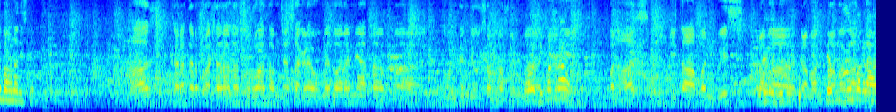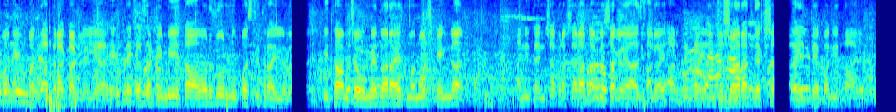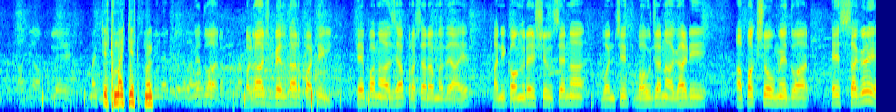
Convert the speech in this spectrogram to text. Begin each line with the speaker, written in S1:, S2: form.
S1: भावना दिसते?
S2: आज खरं तर प्रचाराला सुरुवात आमच्या सगळ्या उमेदवारांनी आता दोन तीन दिवसांपासून अ, केली. पण आज इथं आपण वीस क्रमांक पदयात्रा काढलेली आहे. त्याच्यासाठी मी इथं आवर्जून उपस्थित राहिलेलो आहे. इथं आमचे उमेदवार आहेत मनोज केंगार. आणि त्यांच्या प्रचारात आम्ही सगळे आज आलो आहे. आरतीताई आमचे शहर अध्यक्ष आहेत ते पण इथं आहेत. आणि आपले उमेदवार बळराज बेलदार पाटील ते पण आज ह्या प्रचारामध्ये आहेत. आणि काँग्रेस शिवसेना वंचित बहुजन आघाडी अपक्ष उमेदवार हे सगळे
